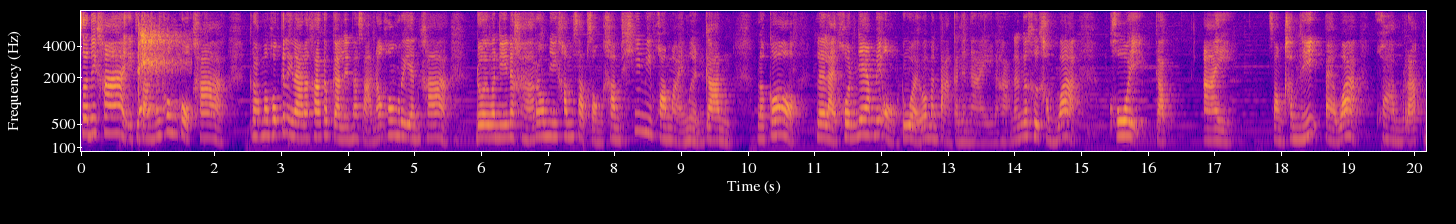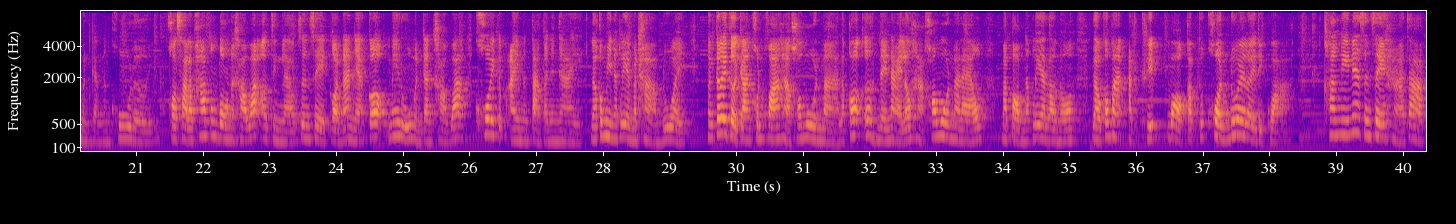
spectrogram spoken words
สวัสดีค่ะ อิจิบังไม่ฮงโกค่ะ กลับมาพบกันอีกแล้วนะคะ กับการเรียนภาษานอกห้องเรียนค่ะ โดยวันนี้นะคะเรามีคำศัพท์สองคำที่มีความหมายเหมือนกัน แล้วก็หลาย ๆ คนแยกไม่ออกด้วยว่ามันต่างกันยังไงนะคะ นั่นก็คือคำว่าโคยกับไอสองคำนี้แปลว่า ความรักเหมือนกันทั้งคู่เลย ขอสารภาพตรงๆนะคะ ว่าเอาจริงแล้วเซนเซก่อนหน้านี้ก็ไม่รู้เหมือนกันค่ะว่าโค้ยกับไอมันต่างกันยังไง แล้วก็มีนักเรียนมาถามด้วย มันก็เลยเกิดการค้นคว้าหาข้อมูลมา แล้วก็เออไหนๆเราหาข้อมูลมาแล้ว มาตอบนักเรียนเราเนาะเราก็มาอัดคลิปบอกกับทุกคนด้วยเลยดีกว่า ครั้งนี้เนี่ยเซนเซหาจาก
